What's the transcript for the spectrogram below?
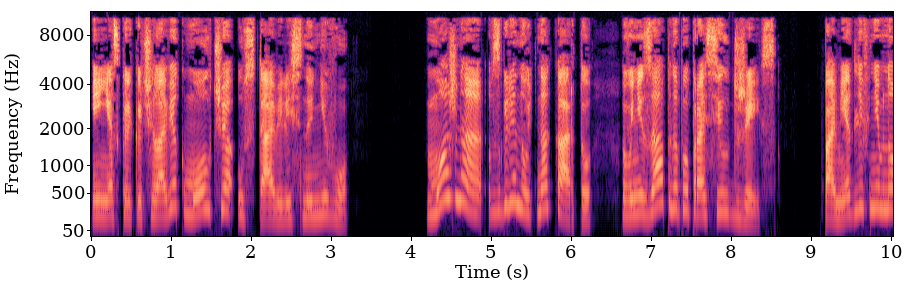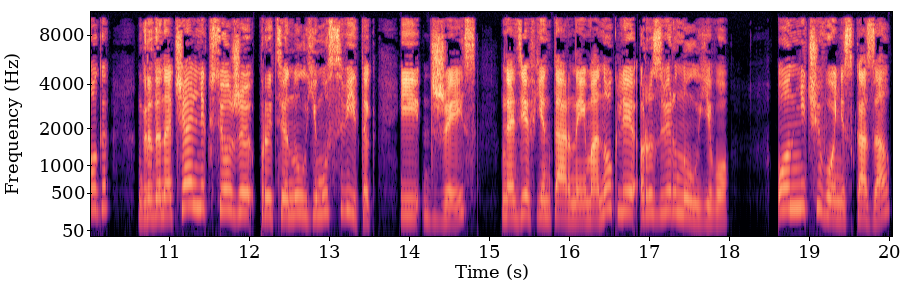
и несколько человек молча уставились на него. «Можно взглянуть на карту?» — внезапно попросил Джейс. Помедлив немного, градоначальник все же протянул ему свиток, и Джейс, надев янтарные монокли, развернул его. Он ничего не сказал,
